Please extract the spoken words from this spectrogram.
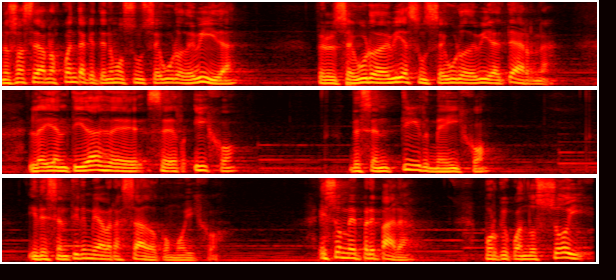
Nos hace darnos cuenta que tenemos un seguro de vida, pero el seguro de vida es un seguro de vida eterna. La identidad es de ser hijo, de sentirme hijo y de sentirme abrazado como hijo. Eso me prepara, porque cuando soy,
